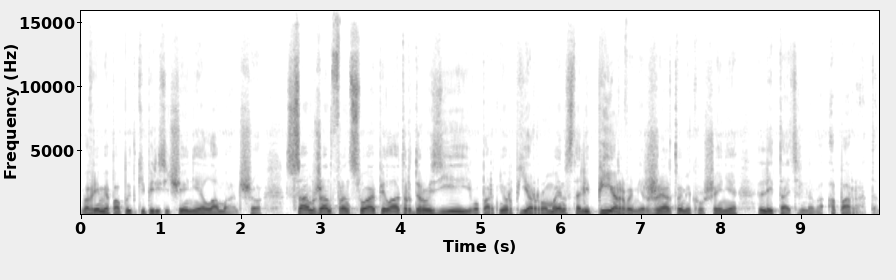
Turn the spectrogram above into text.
во время попытки пересечения Ла-Манша. Сам Жан-Франсуа Пилатор де Розье и его партнер Пьер Ромен стали первыми жертвами крушения летательного аппарата.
